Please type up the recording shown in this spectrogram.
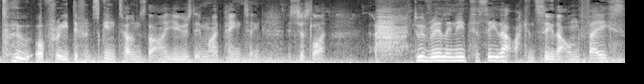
two or three different skin tones that I used in my painting. It's just like, do we really need to see that? I can see that on the face.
